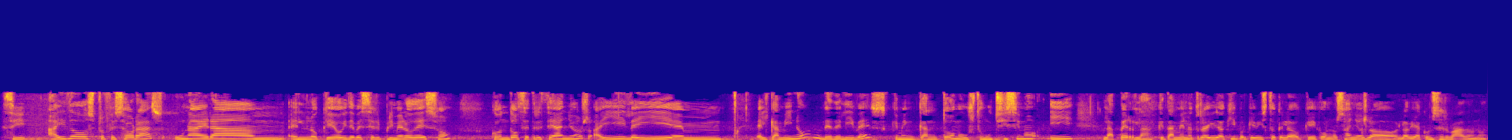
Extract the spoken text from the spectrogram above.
Sí, hay dos profesoras. Una era mm, en lo que hoy debe ser primero de eso, con 12, 13 años. Ahí leí em, El Camino de Delibes, que me encantó, me gustó muchísimo, y La Perla, que también he traído aquí porque he visto que, lo, que con los años lo, había conservado. ¿no?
